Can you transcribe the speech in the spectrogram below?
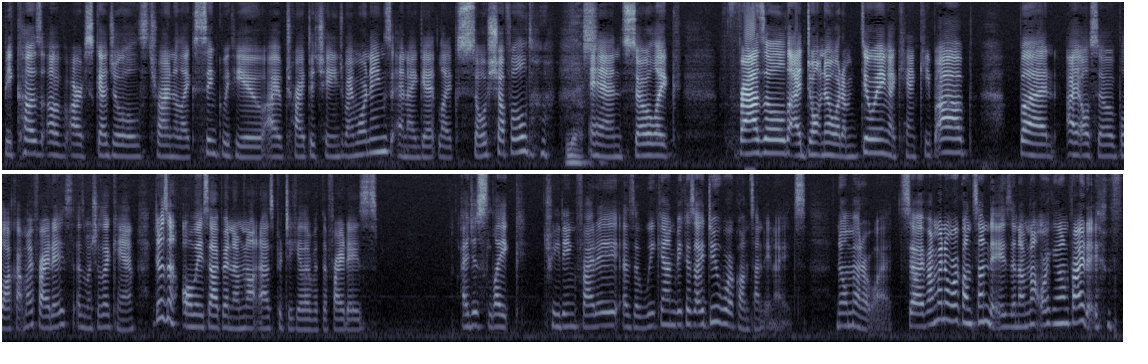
Because of our schedules trying to like sync with you, I've tried to change my mornings and I get like so shuffled Yes. and so like frazzled. I don't know what I'm doing. I can't keep up. But I also block out my Fridays as much as I can. It doesn't always happen. I'm not as particular with the Fridays. I just like treating Friday as a weekend because I do work on Sunday nights, no matter what. So if I'm going to work on Sundays, and I'm not working on Fridays.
